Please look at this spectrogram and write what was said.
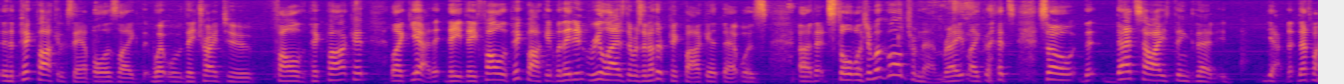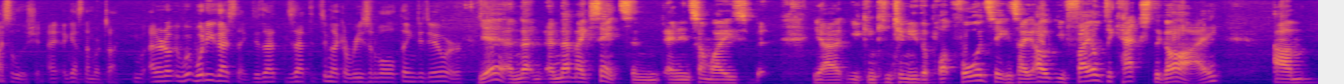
the pickpocket example is like what, they tried to follow the pickpocket. Like yeah, they, they follow the pickpocket, but they didn't realize there was another pickpocket that was uh, that stole a bunch of gold from them, right? Like that's so th- that's how I think that. It, yeah, that, that's my solution. I, I guess then we're talking. I don't know. What, what do you guys think? Does that does that seem like a reasonable thing to do? Or Yeah, and that and that makes sense, and and in some ways, yeah, you can continue the plot forward. So you can say, "Oh, you failed to catch the guy," um,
